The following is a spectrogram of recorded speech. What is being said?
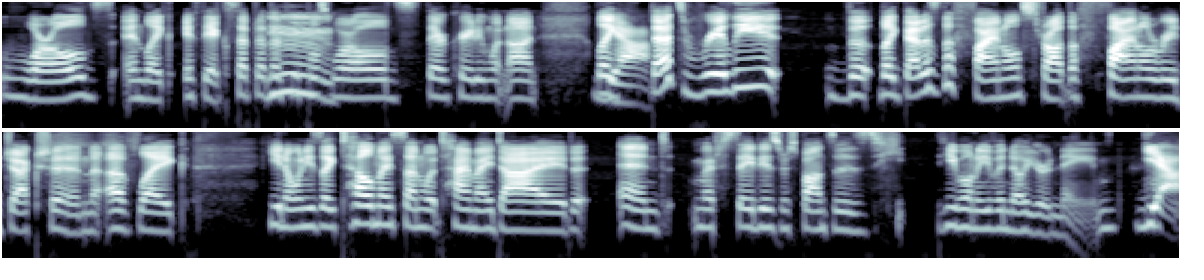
worlds and like if they accept other mm. people's worlds they're creating whatnot like yeah. that's really the like that is the final straw the final rejection of like you know when he's like tell my son what time i died and mercedes response is he, he won't even know your name. Yeah.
